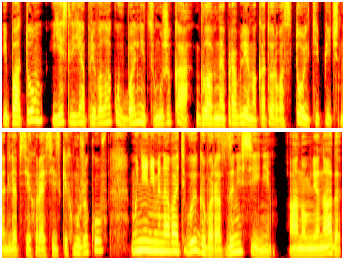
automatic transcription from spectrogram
И потом, если я приволоку в больницу мужика, главная проблема которого столь типична для всех российских мужиков, мне не миновать выговора с занесением. Оно мне надо?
